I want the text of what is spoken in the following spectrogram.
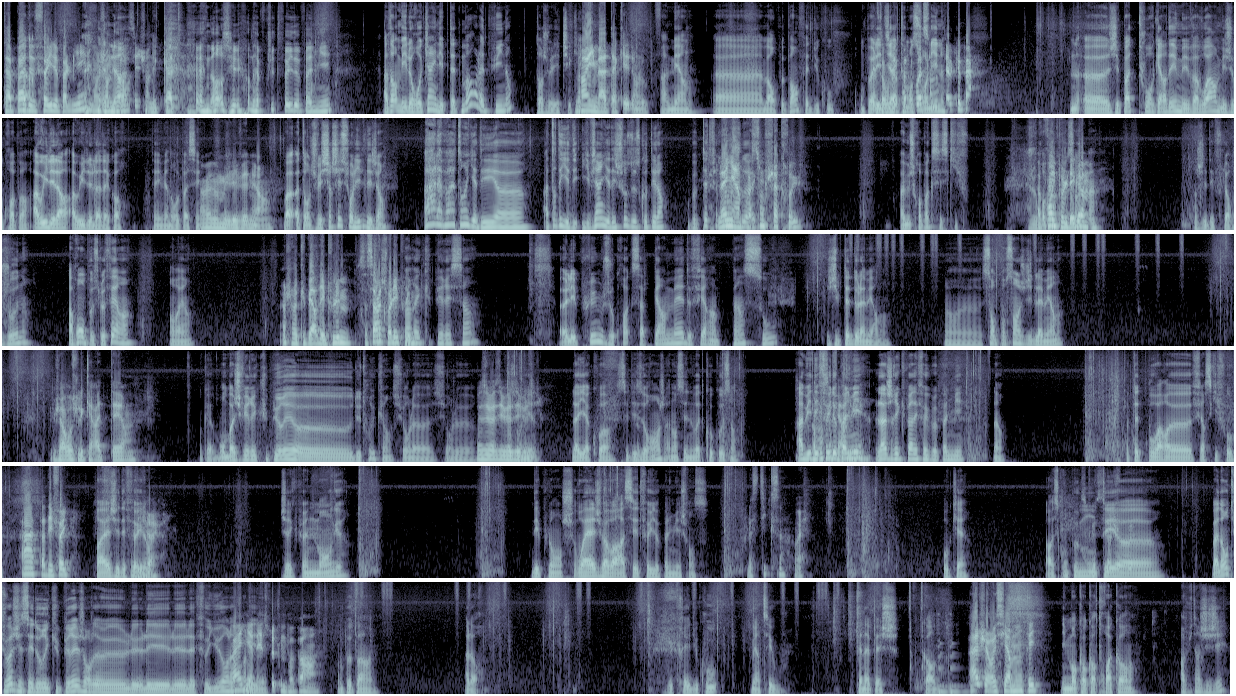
T'as pas Ah. de feuilles de palmier? Moi j'en ai pas j'en ai 4. non, on a plus de feuilles de palmier. Attends, mais le requin il est peut-être mort là depuis, non? Attends, je vais les checker. Non, il m'a attaqué dans l'eau. Ah merde. Euh, bah on peut pas en fait du coup. On peut aller Attends, on a pas directement sur l'île. Euh, j'ai pas tout regardé mais va voir mais je crois pas. Ah oui il est là, ah oui il est là d'accord. Il vient de repasser. Ah ouais, non, mais il est vénère. hein. Bah attends, je vais chercher sur l'île déjà. Ah là-bas, attends, il y a des... euh, Attendez, il y des... il- y a des choses de ce côté-là. On peut peut-être faire Là, il y a un avec. poisson chaque rue. Ah mais je crois pas que c'est ce qu'il faut. Je Après, on peut le dégommer. J'ai des fleurs jaunes. Après on peut se le faire hein. En vrai hein. Ah, je récupère des plumes. Ça sert à Je quoi les plumes? récupérer ça. Euh, les plumes, je crois que ça permet de faire un pinceau. Je dis peut-être de la merde. hein. Alors, euh, 100% je dis de la merde. J'arrose les terre. hein. Ok, bon bah je vais récupérer euh, des trucs hein, sur le sur le. Vas-y, vas-y, vas-y, vas-y. Là il y a quoi? C'est des oranges? Ah non c'est des noix de coco ça. Ah mais des feuilles de palmier. Là je récupère des feuilles de palmier. Là. On va peut-être pouvoir euh, faire ce qu'il faut. Ah, t'as des feuilles. Ouais j'ai des feuilles là. J'ai récupéré une mangue. Des planches. Ouais je vais avoir assez de feuilles de palmier je pense. Plastique, ça? Ouais. Ok. Alors est-ce qu'on peut monter euh... Bah non tu vois j'essaie de récupérer genre le- le- les, les, les feuillures là. Ouais, il y a les- des trucs qu'on peut pas. hein. On peut pas ouais. Alors. Je vais créer du coup. Merde c'est où? Canne à pêche. Corde. Ah, j'ai réussi à monter. Il me manque encore 3 cordes. Oh putain GG.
